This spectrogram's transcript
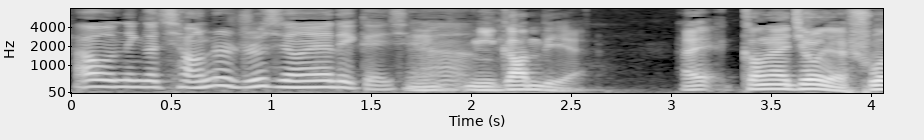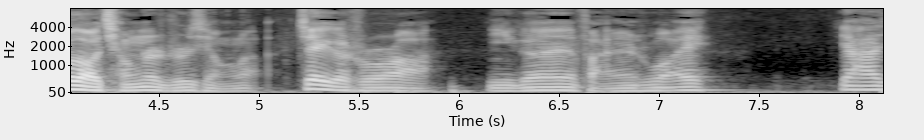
还有那个强制执行也得给钱。嗯，你干瘪。哎，刚才娇姐说到强制执行了，这个时候啊，你跟法院说，哎，呀，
